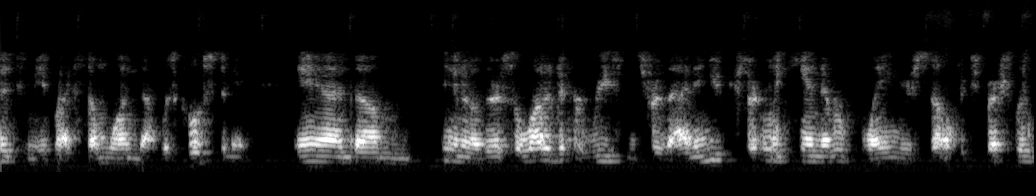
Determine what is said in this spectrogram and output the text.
handed to me by someone that was close to me. And, um, you know, there's a lot of different reasons for that. And you certainly can never blame yourself, especially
